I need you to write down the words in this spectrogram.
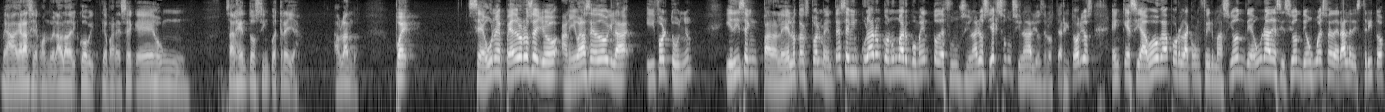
Me da gracia cuando él habla del COVID, que parece que es un sargento cinco estrellas hablando. Pues se une Pedro Rosselló, Aníbal Acevedo y Fortuño y dicen, para leerlo textualmente, se vincularon con un argumento de funcionarios y exfuncionarios de los territorios en que se aboga por la confirmación de una decisión de un juez federal de distrito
